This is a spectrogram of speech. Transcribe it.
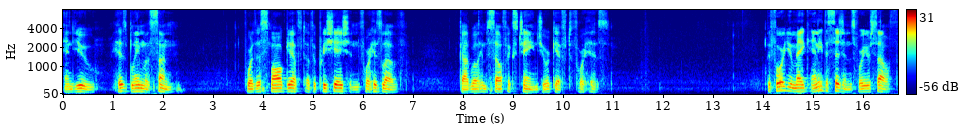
and you His blameless Son, for this small gift of appreciation for His love, God will Himself exchange your gift for His. Before you make any decisions for yourself,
